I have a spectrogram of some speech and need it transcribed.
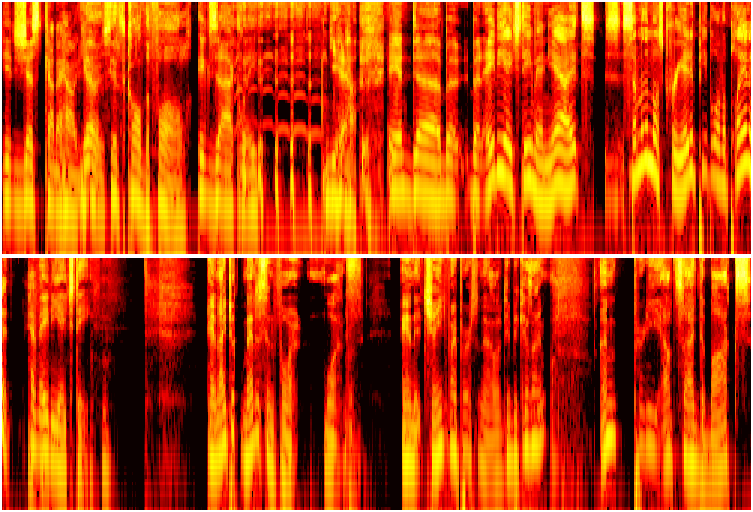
it's just kind of how it goes. it's called the fall. Exactly. yeah. And uh, but but ADHD, man, yeah, it's some of the most creative people on the planet have ADHD. And I took medicine for it once, and it changed my personality because I'm I'm pretty outside the box.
